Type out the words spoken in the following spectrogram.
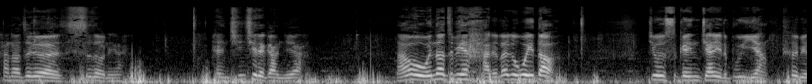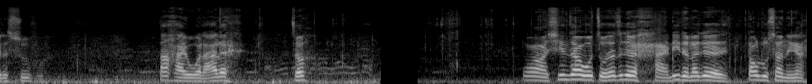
看到这个石头，你看，很亲切的感觉啊。然后闻到这边海的那个味道，就是跟家里的不一样，特别的舒服。大海，我来了，走。哇，现在我走在这个海蛎的那个道路上，你看，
